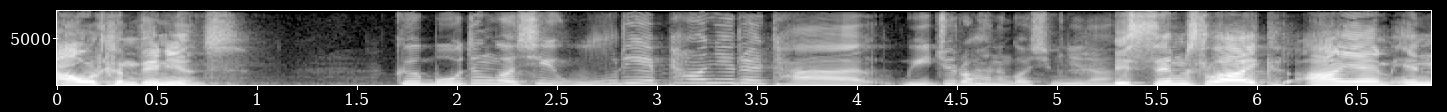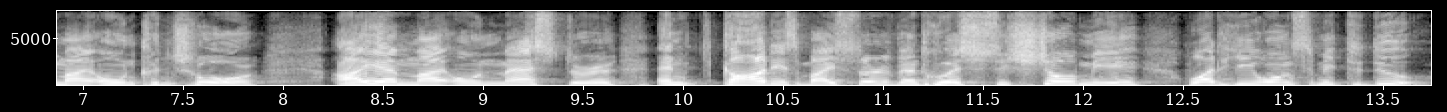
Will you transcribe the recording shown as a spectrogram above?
our convenience. 그 모든 것이 우리의 편의를 다 위주로 하는 것입니다. It seems like I am in my own control. I am my own master, and God is my servant who has to show me what He wants me to do.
